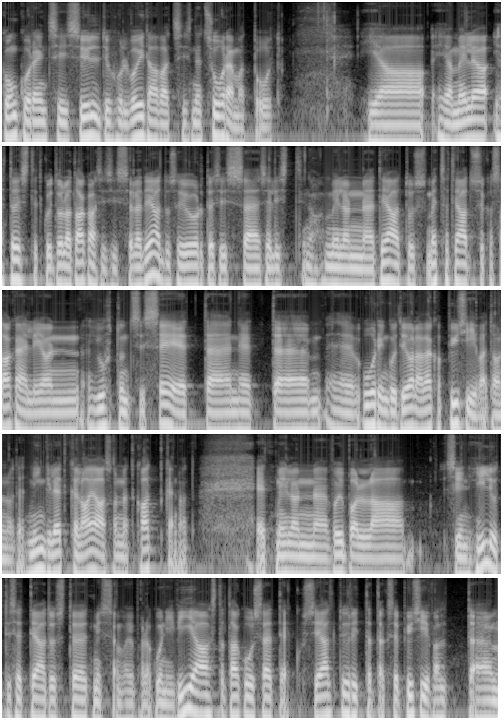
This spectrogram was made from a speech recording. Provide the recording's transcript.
konkurentsis üldjuhul võidavad siis need suuremad puud ja, ja meil jah, tõesti, et kui tulla tagasi siis selle teaduse juurde, siis äh, sellist noh, meil on teadus, metsateadusega sageli on juhtunud siis see, et äh, need äh, uuringud ei ole väga püsivad olnud, et mingil hetkel ajas on nad katkenud. et meil on võib-olla siin hiljutised teadustööd, mis on võib-olla kuni viie aasta tagused, ehk kus sealt üritatakse püsivalt äh,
